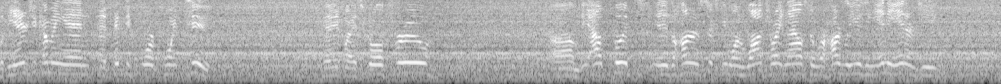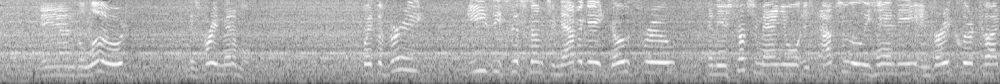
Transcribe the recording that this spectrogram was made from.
with the energy coming in at 54.2. Okay, if I scroll through, um, the output is 161 watts right now, so we're hardly using any energy. And the load is very minimal. But it's a very easy system to navigate, go through, and the instruction manual is absolutely handy and very clear cut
